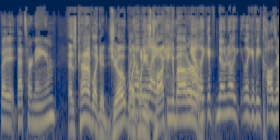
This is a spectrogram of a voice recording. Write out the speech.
but it, that's her name. As kind of like a joke, But like when he's like- talking about her. Yeah, like if no, no, like if he calls her.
